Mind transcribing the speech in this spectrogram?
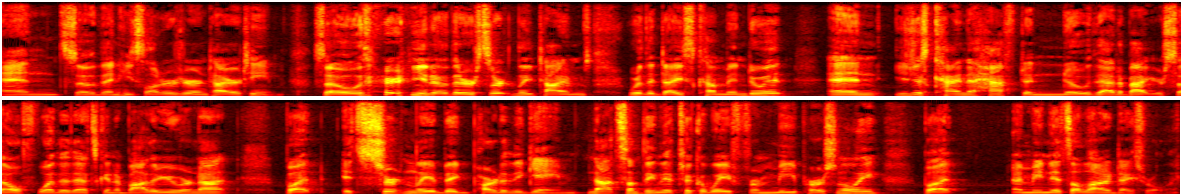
and so then he slaughters your entire team. So there, you know, there are certainly times where the dice come into it, and you just kind of have to know that about yourself, whether that's going to bother you or not. But it's certainly a big part of the game. Not something that took away from me personally, but I mean, it's a lot of dice rolling.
